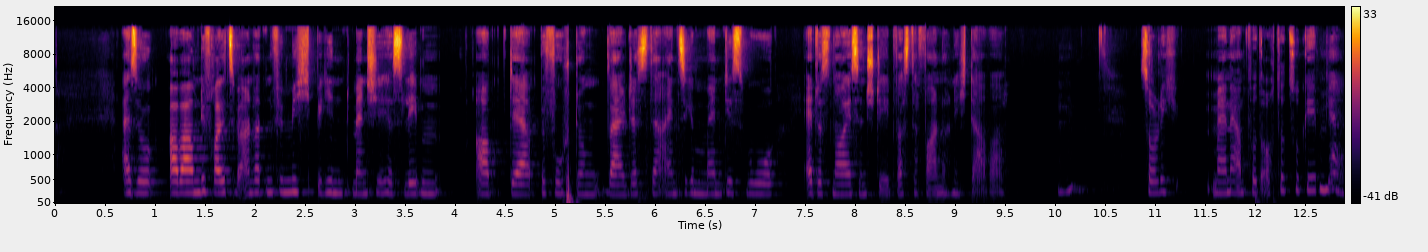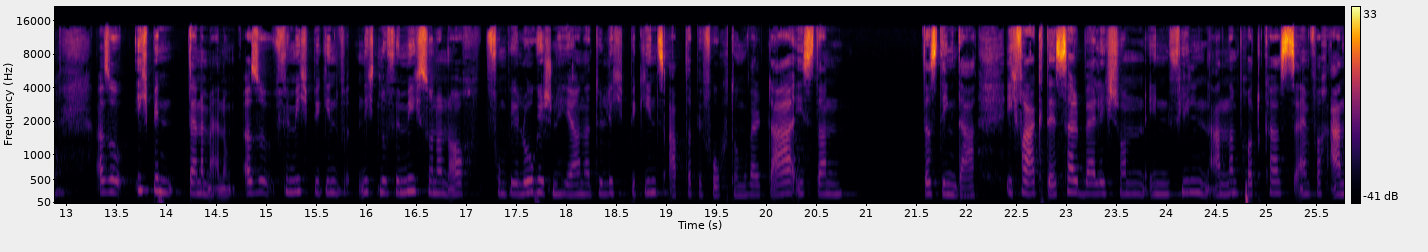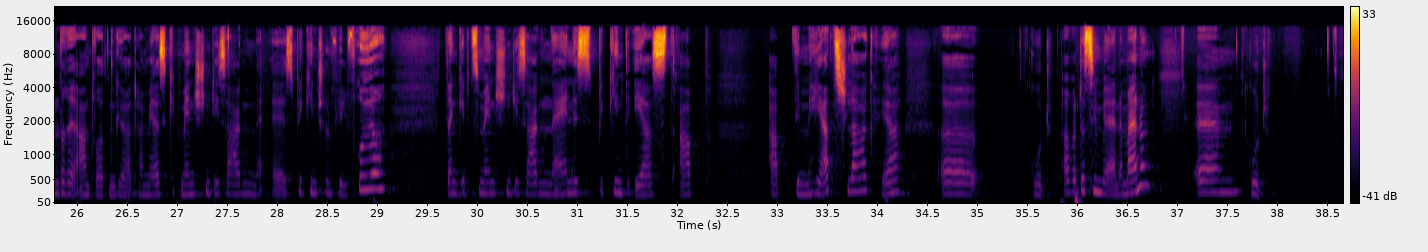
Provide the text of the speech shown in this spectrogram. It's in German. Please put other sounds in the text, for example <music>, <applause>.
Also, aber um die Frage zu beantworten, für mich beginnt menschliches Leben ab der Befruchtung, weil das der einzige Moment ist, wo etwas Neues entsteht, was davor noch nicht da war. Mhm. Soll ich meine Antwort auch dazu geben? Ja. Also ich bin deiner Meinung. Also für mich beginnt, nicht nur für mich, sondern auch vom biologischen her, natürlich beginnt es ab der Befruchtung, weil da ist dann das Ding da. Ich frage deshalb, weil ich schon in vielen anderen Podcasts einfach andere Antworten gehört habe. Ja, es gibt Menschen, die sagen, es beginnt schon viel früher. Dann gibt es Menschen, die sagen, nein, es beginnt erst ab ab dem Herzschlag. Ja, äh, gut, aber da sind wir einer Meinung. Ähm, gut.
